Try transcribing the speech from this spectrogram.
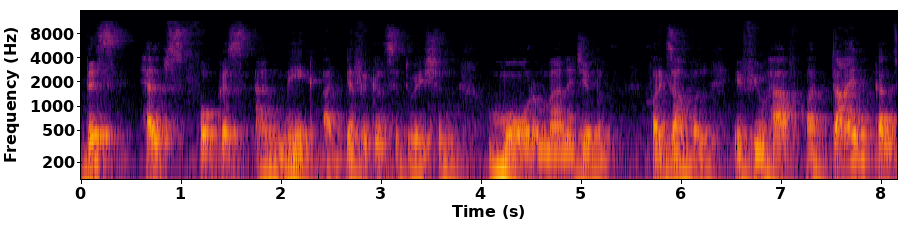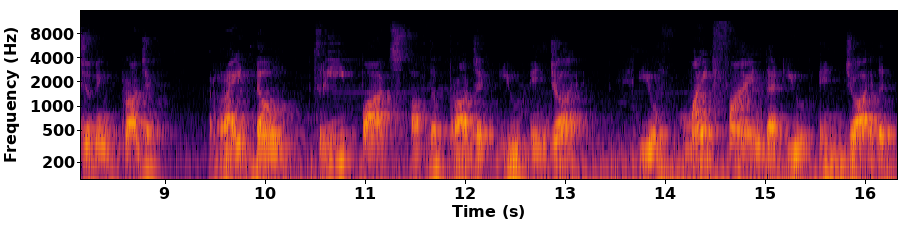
This helps focus and make a difficult situation more manageable. For example, if you have a time consuming project, write down three parts of the project you enjoy you might find that you enjoy the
